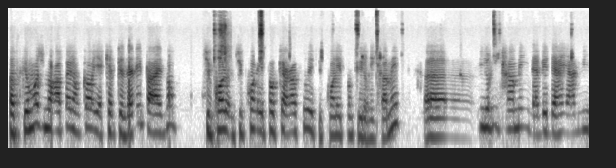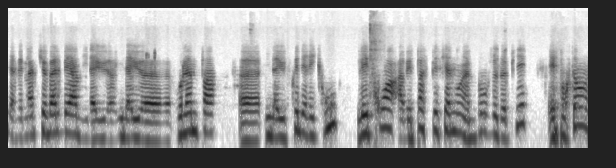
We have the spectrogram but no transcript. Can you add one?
Parce que moi, je me rappelle encore il y a quelques années, par exemple, tu prends, le- tu prends l'époque Carasso et tu prends l'époque Ulrich Ramé. Euh, Ramé, il avait derrière lui, il avait Mathieu Valverde, il a eu, euh, il a eu euh, Olympa, euh, il a eu Frédéric Roux. Les trois avaient pas spécialement un bon jeu de pied. Et pourtant,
